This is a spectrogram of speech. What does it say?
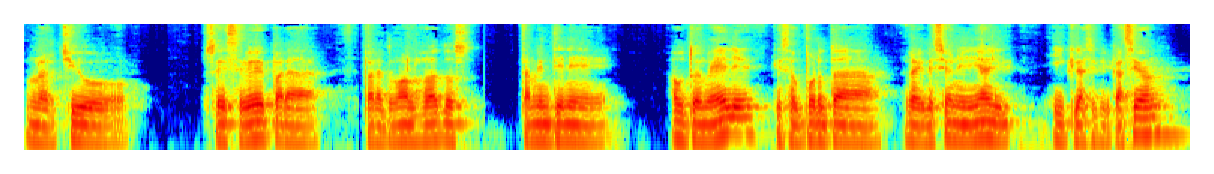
un archivo CSV para, para tomar los datos. También tiene AutoML, que soporta regresión lineal y clasificación.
